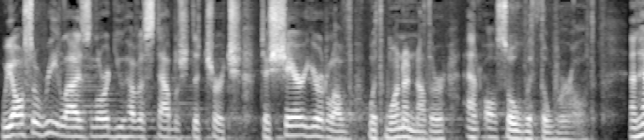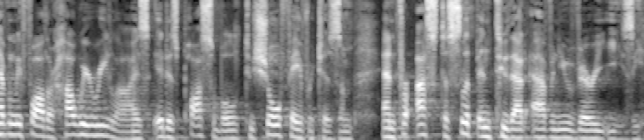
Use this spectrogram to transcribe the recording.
We also realize, Lord, you have established the church to share your love with one another and also with the world. And Heavenly Father, how we realize it is possible to show favoritism and for us to slip into that avenue very easy.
